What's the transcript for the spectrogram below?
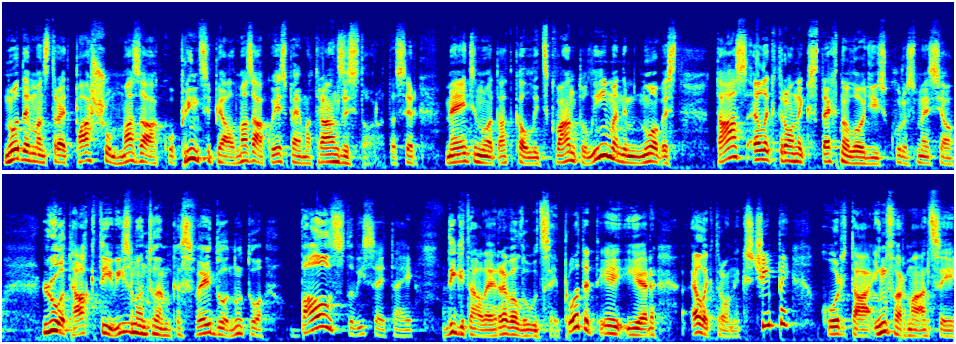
nodemonstrēt pašu mazāko, principiāli mazāko iespējamo tranzistoru. Tas ir mēģinot atkal līdz kvantu līmenim novest tās elektronikas tehnoloģijas, kuras mēs jau ļoti aktīvi izmantojam, kas veido nu, to balstu visai tai digitālajai revolūcijai. Proti, tie ir elektronikas čipi, kur tā informācija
